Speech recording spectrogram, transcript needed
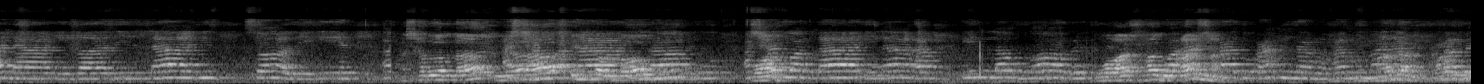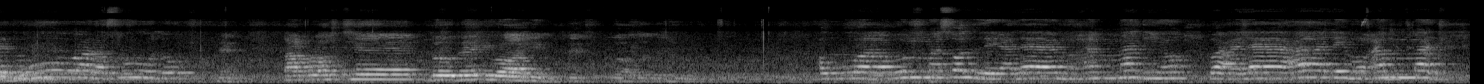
وعلى عباد الله الصالحين أشهد أن لا إله أشهد أن لا إله إلا الله وأشهد أن وأشهد أن محمدا عبده ورسوله তারপর হচ্ছে দরুদে ইব্রাহিম اللهم صل على محمد وعلى آل محمد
